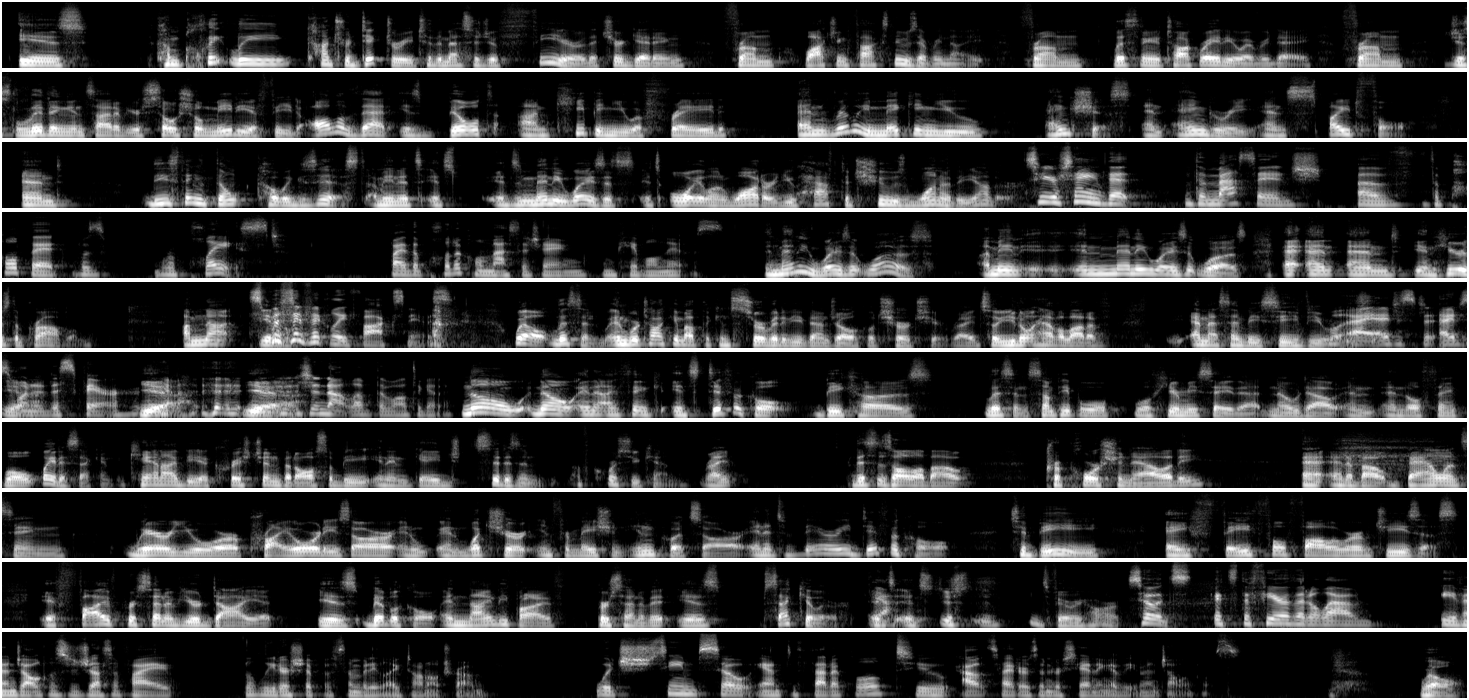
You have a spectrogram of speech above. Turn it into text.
is completely contradictory to the message of fear that you're getting from watching Fox News every night, from listening to talk radio every day, from just living inside of your social media feed. All of that is built on keeping you afraid and really making you anxious and angry and spiteful. And these things don't coexist. I mean, it's it's it's many ways it's it's oil and water. You have to choose one or the other. So you're saying that the message of the pulpit was replaced by the political messaging from cable news. In many ways, it was. I mean, in many ways, it was. And and and, and here's the problem. I'm not you know- Specifically Fox News. well, listen, and we're talking about the conservative evangelical church here, right? So you don't have a lot of MSNBC viewers. Well, I, I just I just Yeah. wanted to spare. Yeah, yeah. You should not lump them all together. No, no, and I think it's difficult because, listen, some people will, will hear me say that, no doubt, and, and they'll think, well, wait a second, can I be a Christian but also be an engaged citizen? Of course you can, right? This is all about proportionality and, and about balancing where your priorities are and, and what your information inputs are. And it's very difficult to be a faithful follower of Jesus if 5% of your diet is biblical and 95% of it is secular. It's, Yeah. it's just, it- it's very hard. So it's it's the fear that allowed evangelicals to justify the leadership of somebody like Donald Trump, which seems so antithetical to outsiders' understanding of evangelicals. Well,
